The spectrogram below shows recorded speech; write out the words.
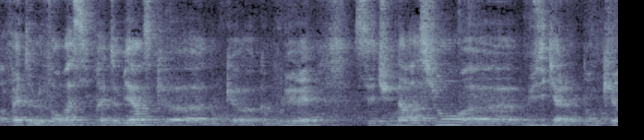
En fait, le format s'y prête bien parce que, euh, donc, euh, comme vous le verrez, c'est une narration euh, musicale. Donc, euh,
